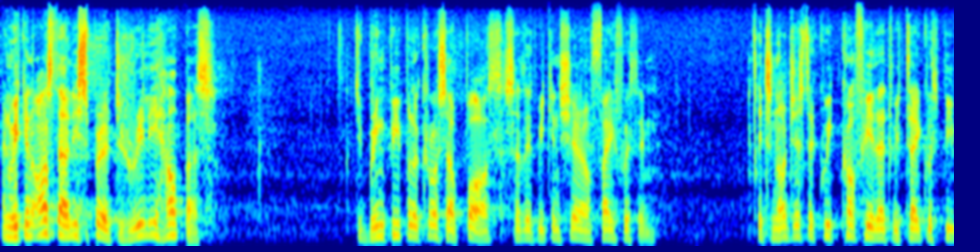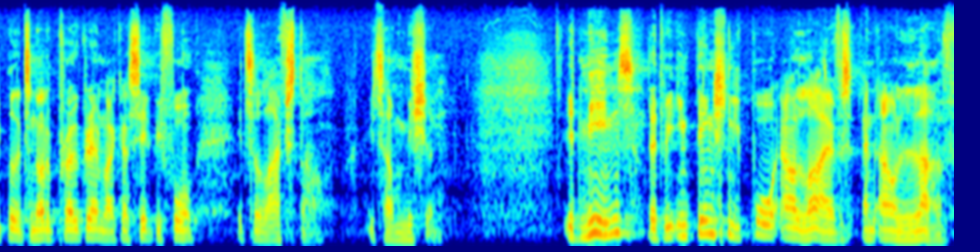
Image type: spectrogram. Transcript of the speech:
And we can ask the Holy Spirit to really help us to bring people across our path so that we can share our faith with them. It's not just a quick coffee that we take with people, it's not a program, like I said before, it's a lifestyle, it's our mission. It means that we intentionally pour our lives and our love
